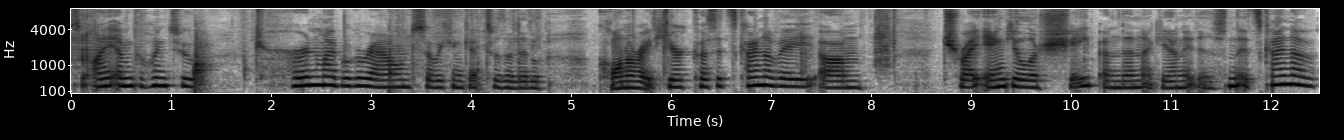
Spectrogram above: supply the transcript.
So I am going to turn my book around so we can get to the little corner right here because it's kind of a um, triangular shape and then again it isn't. It's kind of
